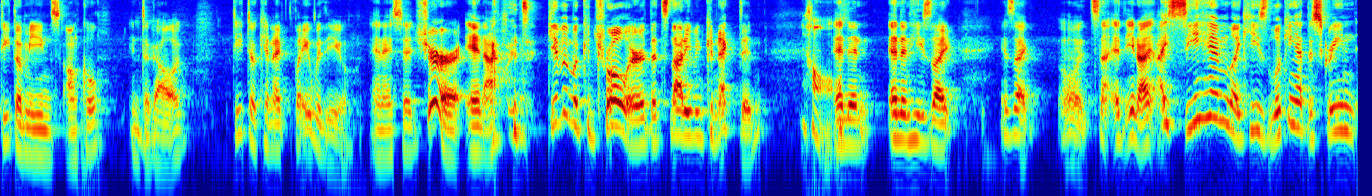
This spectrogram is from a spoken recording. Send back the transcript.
Tito means uncle in Tagalog. Tito, can I play with you? And I said, sure. And I would give him a controller that's not even connected. Oh. And then and then he's like, he's like, oh, it's not. You know, I, I see him like he's looking at the screen,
